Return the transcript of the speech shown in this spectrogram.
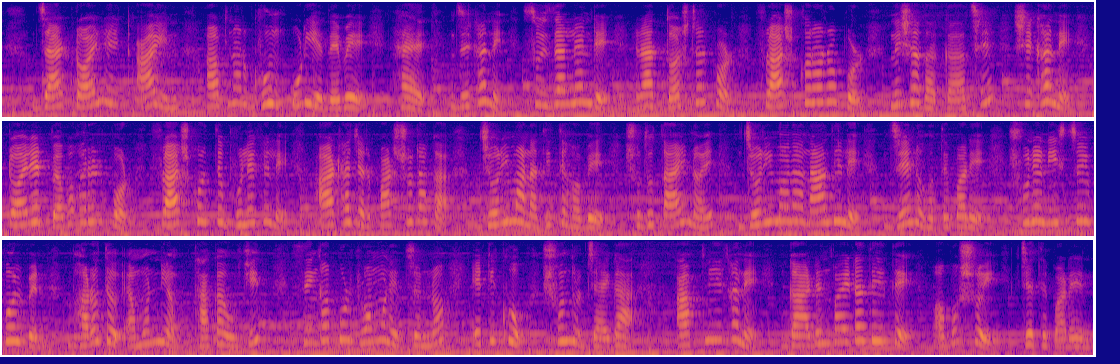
যার টয়লেট আইন আপনার ঘুম উড়িয়ে দেবে। হ্যাঁ যেখানে সুইজারল্যান্ডে রাত দশটার পর ফ্লাশ করার ওপর নিষেধাজ্ঞা আছে, সেখানে টয়লেট ব্যবহারের পর ফ্লাশ করতে ভুলে গেলে আট হাজার পাঁচশো টাকা জরিমানা দিতে হবে। শুধু তাই নয়, জরিমানা না দিলে জেল হতে পারে। শুনে নিশ্চয়ই বলবেন, ভারতেও এমন নিয়ম থাকা উচিত সিঙ্গাপুর ভ্রমণের জন্য এটি খুব সুন্দর জায়গা। আপনি এখানে গার্ডেন বাইডা দিতে অবশ্যই যেতে পারেন।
